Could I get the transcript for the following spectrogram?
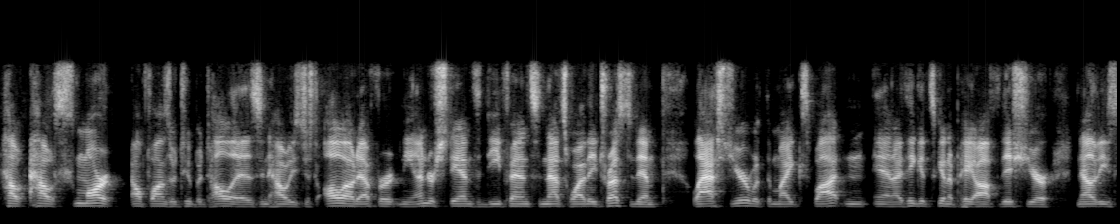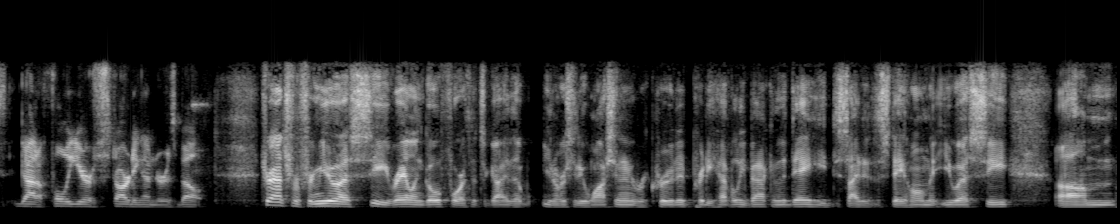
how how smart Alphonzo Tuputala is and how he's just all out effort and he understands the defense and that's why they trusted him last year with the Mike spot and and I think it's going to pay off this year now that he's got a full year starting under his belt. Transfer from USC, Ralen Goforth. It's a guy that University of Washington recruited pretty heavily back in the day. He decided to stay home at USC. Um,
